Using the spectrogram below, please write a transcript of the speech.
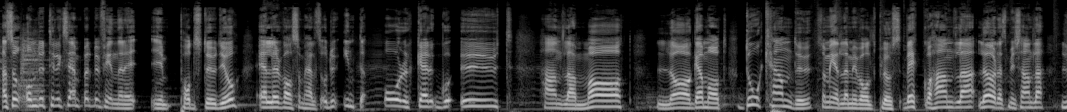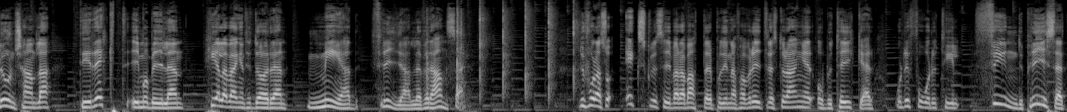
Alltså om du till exempel befinner dig i en poddstudio eller vad som helst och du inte orkar gå ut, handla mat, laga mat, då kan du som medlem i Volt Plus veckohandla, lördagsmyshandla, lunchhandla direkt i mobilen, hela vägen till dörren med fria leveranser. Du får alltså exklusiva rabatter på dina favoritrestauranger och butiker och det får du till fyndpriset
